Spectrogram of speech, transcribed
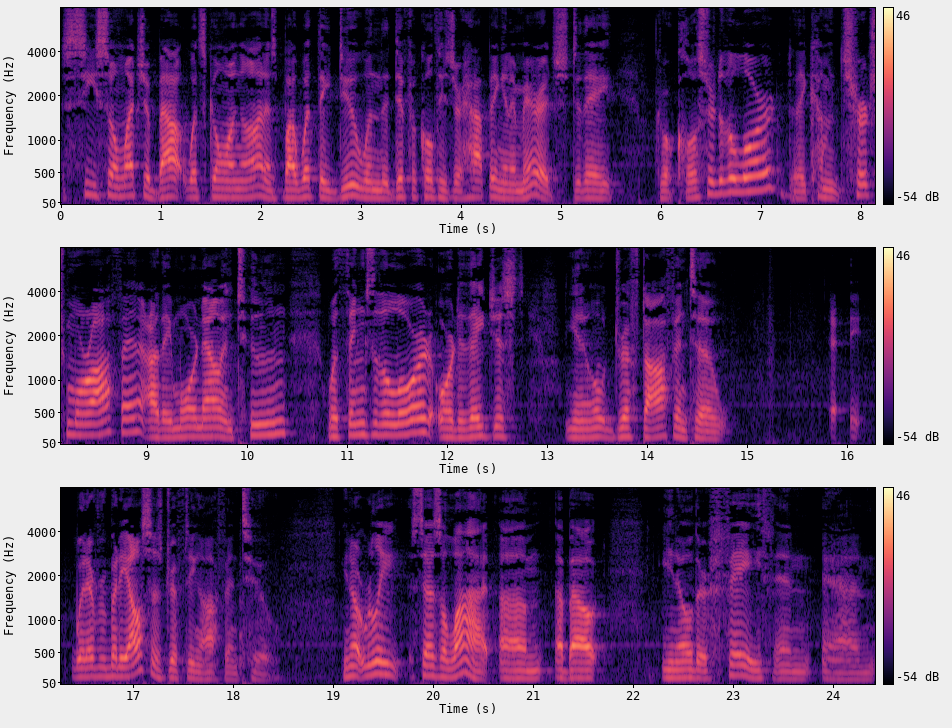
see so much about what's going on is by what they do when the difficulties are happening in a marriage. Do they grow closer to the Lord? Do they come to church more often? Are they more now in tune with things of the Lord? Or do they just, you know, drift off into eh, eh, what everybody else is drifting off into? You know, it really says a lot um, about, you know, their faith and, and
